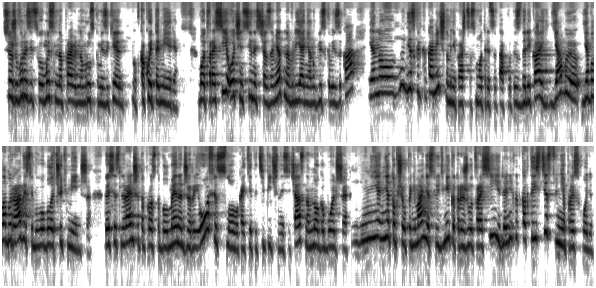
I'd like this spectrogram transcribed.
все же выразить свою мысль на правильном русском языке ну, в какой-то мере. Вот в России очень сильно сейчас заметно влияние английского языка, и оно ну, несколько комично, мне кажется, смотрится так вот издалека. Я, бы, я была бы рада, если бы его было чуть меньше. То есть если раньше это просто был менеджер и офис, слово какие-то типичные, сейчас намного больше. Не, нет общего понимания с людьми, которые живут в России, и для них это как-то естественнее происходит.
